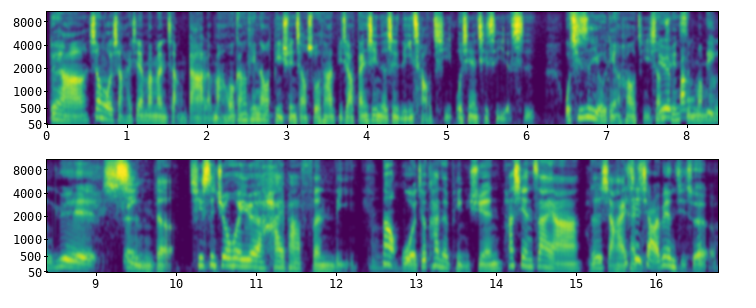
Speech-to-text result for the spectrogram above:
对啊，像我小孩现在慢慢长大了嘛，我刚刚听到品轩讲说他比较担心的是离巢期，我现在其实也是，我其实有点好奇，像因为圈子妈妈越深，紧的，其实就会越害怕分离。嗯那我就看着品轩，他现在啊，就是小孩哎开始小孩变成几岁了？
